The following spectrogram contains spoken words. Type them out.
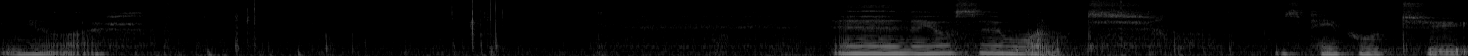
in your life. And they also want these people to,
